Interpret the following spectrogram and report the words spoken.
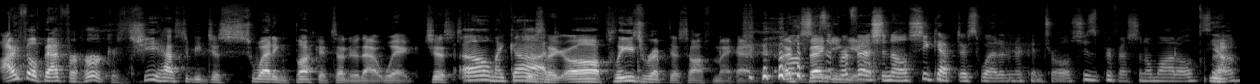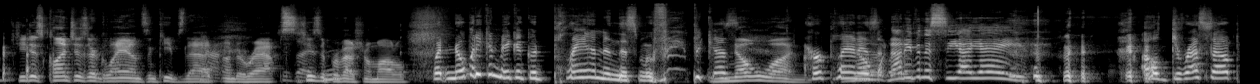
I felt bad for her because she has to be just sweating buckets under that wig. Just, Oh my just god. like, oh, please rip this off my head. I'm Well, she's a begging you. professional. She kept her sweat under control. She's a professional model. So. Yeah, she just clenches her glands and keeps that Yeah. under wraps. She's She's, a "Mm." professional model. but nobody can make a good plan in this movie because no one. her plan No is one- not even the CIA. I'll dress up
